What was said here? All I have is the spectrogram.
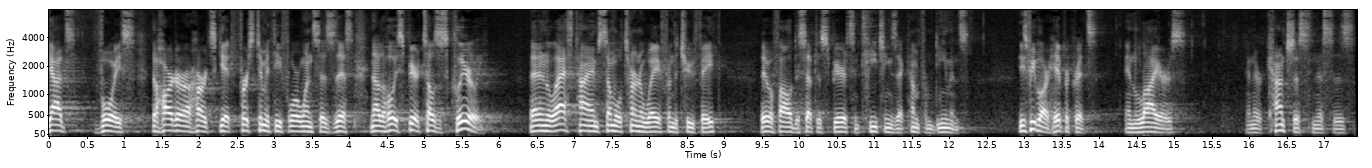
God's voice, the harder our hearts get. 1 Timothy 4 1 says this Now the Holy Spirit tells us clearly that in the last time some will turn away from the true faith. They will follow deceptive spirits and teachings that come from demons. These people are hypocrites and liars, and their consciousnesses,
